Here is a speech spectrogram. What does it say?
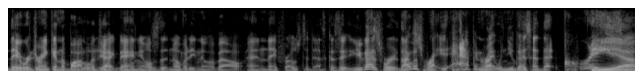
they were drinking a bottle of Jack Daniels that nobody knew about and they froze to death because you guys were that was right it happened right when you guys had that crazy Yeah,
